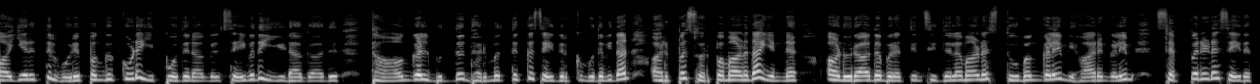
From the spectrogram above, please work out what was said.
ஆயிரத்தில் ஒரு பங்கு கூட இப்போது நாங்கள் செய்வது ஈடாகாது. தாங்கள் புத்த தர்மத்துக்கு செய்திருக்கும் உதவிதான் அற்ப சொற்பமானதா என்ன? அனுராதபுரத்தின் சிதிலமான ஸ்தூபங்களையும் விஹாரங்களையும் செப்பனிட செய்த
